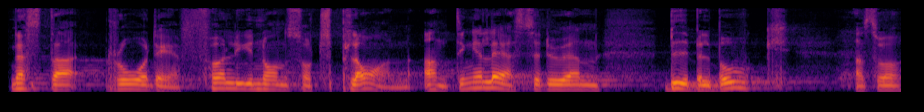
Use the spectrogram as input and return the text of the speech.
Nästa råd är följ någon sorts plan. Antingen läser du en bibelbok, alltså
